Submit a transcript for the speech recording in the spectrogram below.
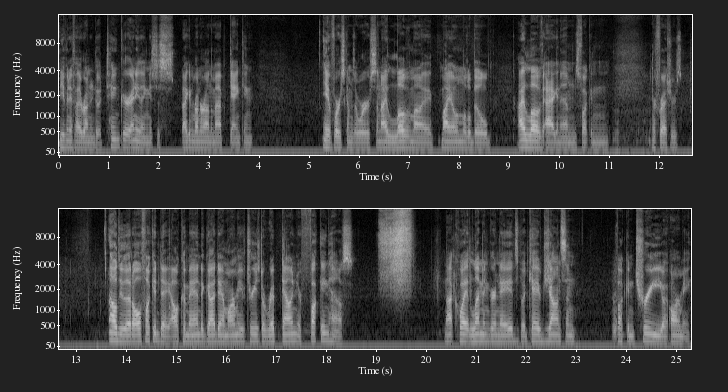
Even if I run into a tinker, anything, it's just I can run around the map ganking. If worse comes to worse, and I love my my own little build. I love Aghanim's fucking refreshers. I'll do that all fucking day. I'll command a goddamn army of trees to rip down your fucking house. Not quite lemon grenades, but Cave Johnson fucking tree army.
